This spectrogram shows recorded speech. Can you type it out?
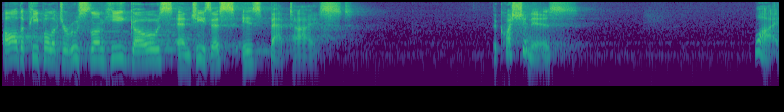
all the people of Jerusalem, he goes and Jesus is baptized. The question is why?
